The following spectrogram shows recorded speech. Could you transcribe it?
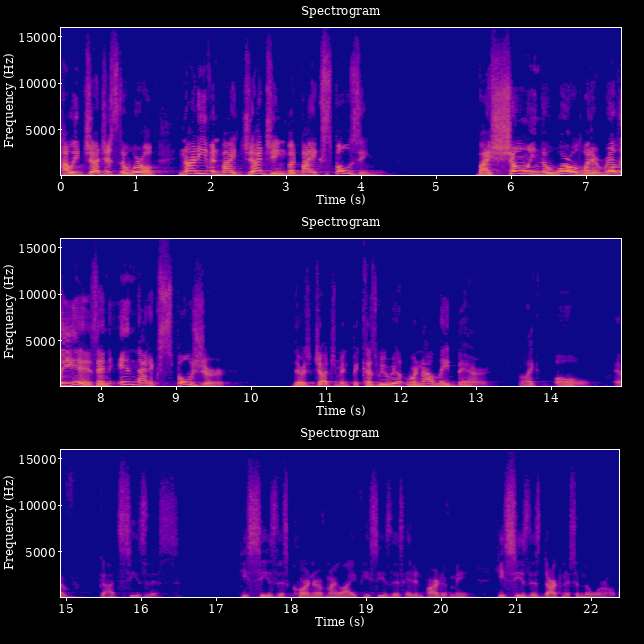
How he judges the world, not even by judging, but by exposing. by showing the world what it really is. And in that exposure, there's judgment because we real, we're now laid bare. We're like, oh, every, God sees this. He sees this corner of my life. He sees this hidden part of me. He sees this darkness in the world.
